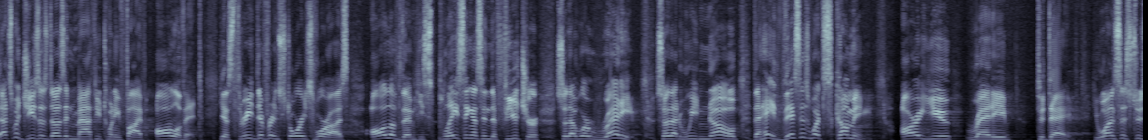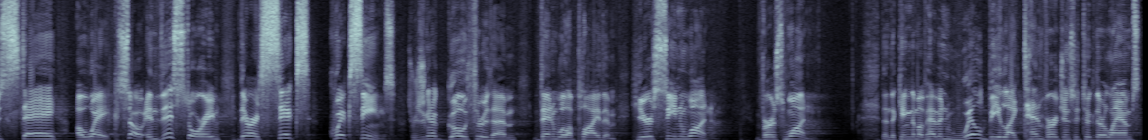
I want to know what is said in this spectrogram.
That's what Jesus does in Matthew 25, all of it. He has three different stories for us. All of them, he's placing us in the future so that we're ready, so that we know that, hey, this is what's coming. Are you ready today? He wants us to stay awake. So in this story, there are six quick scenes. So we're just going to go through them, then we'll apply them. Here's scene one, verse one. Then the kingdom of heaven will be like 10 virgins who took their lamps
